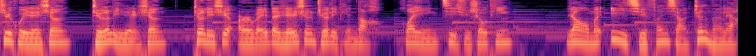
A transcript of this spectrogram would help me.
智慧人生，哲理人生，这里是尔维的人生哲理频道，欢迎继续收听，让我们一起分享正能量。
